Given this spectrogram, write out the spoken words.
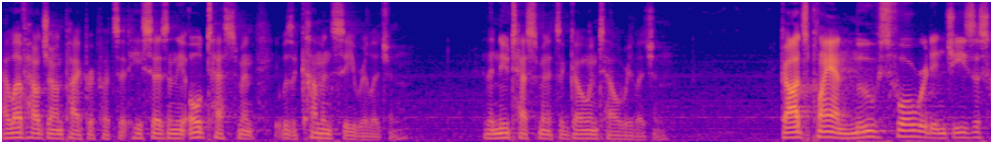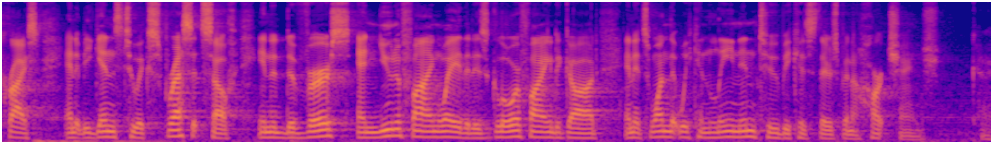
I love how John Piper puts it. He says in the Old Testament, it was a come and see religion. In the New Testament, it's a go and tell religion. God's plan moves forward in Jesus Christ and it begins to express itself in a diverse and unifying way that is glorifying to God, and it's one that we can lean into because there's been a heart change. Okay?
